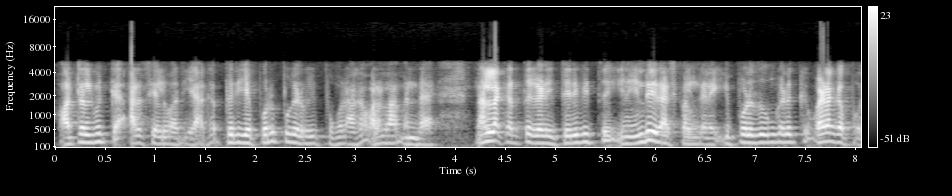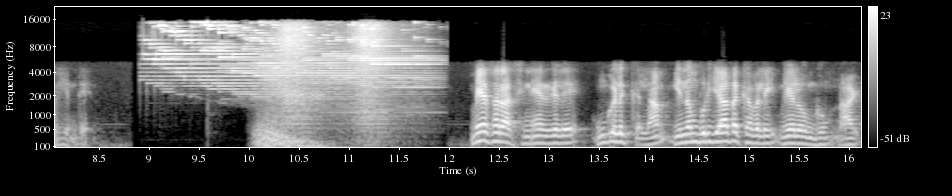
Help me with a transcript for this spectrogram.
ஆற்றல் மிக்க அரசியல்வாதியாக பெரிய பொறுப்புகள் வகிப்பவராக வரலாம் என்ற நல்ல கருத்துக்களை தெரிவித்து இனி இன்றைய ராசி பலன்களை இப்பொழுது உங்களுக்கு வழங்கப் போகின்றேன். மேசராசி நேர்களே உங்களுக்கெல்லாம் இனம் புரியாத கவலை மேலோங்கும் நாள்.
